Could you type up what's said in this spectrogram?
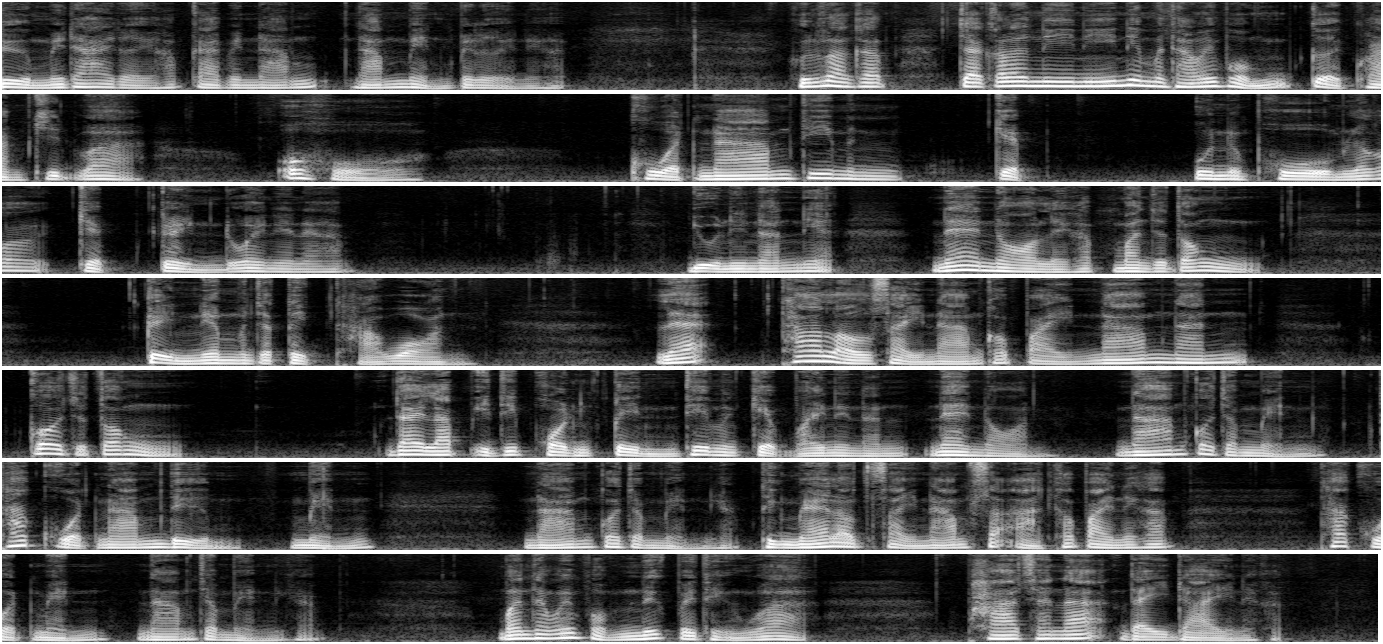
ดื่มไม่ได้เลยครับ กลายเป็นน้ำน้ำเหม็นไปเลยนะครับ คุณฟังครับ จากกรณีนี้เนี่ยมันทำให้ผมเกิดความคิดว่า โอ้โห ขวดน้ำที่มันเก็บอุณหภูมิแล้วก็เก็บกลิ่นด้วยเนี่ยนะครับ อยู่ในนั้นเนี่ยแน่นอนเลยครับ มันจะต้องกลิ่นเนี่ยมันจะติดถาวร และถ้าเราใส่น้ำเข้าไป น้ำนั้นก็จะต้องได้รับอิทธิพลกลิ่นที่มันเก็บไว้ในนั้นแน่นอน น้ำก็จะเหม็น ถ้าขวดน้ำดื่มเหม็น น้ำก็จะเหม็นครับ ถึงแม้เราใส่น้ำสะอาดเข้าไปนะครับ ถ้าขวดเหม็นน้ำจะเหม็นครับ มันทำให้ผมนึกไปถึงว่า ภาชนะใด ๆนะครับ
